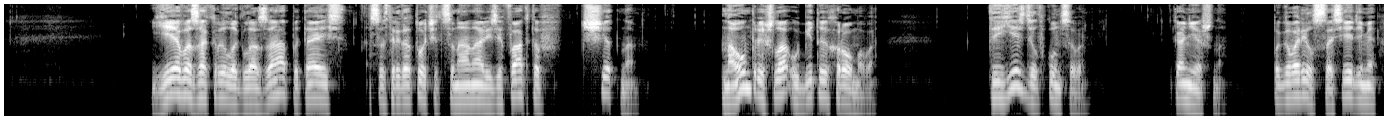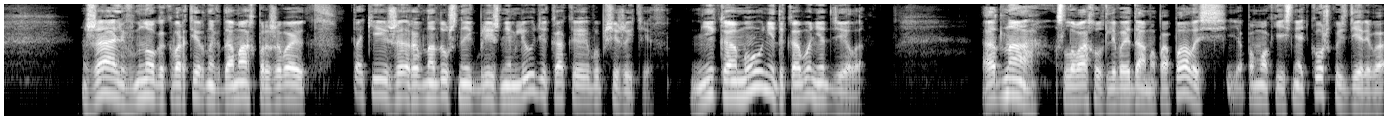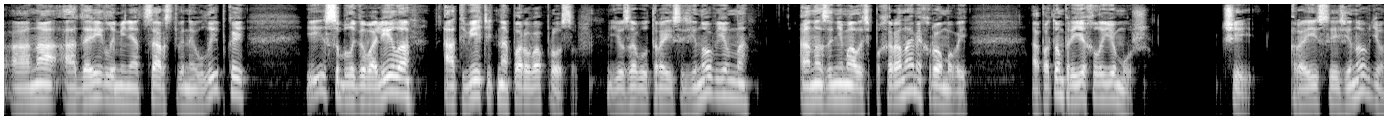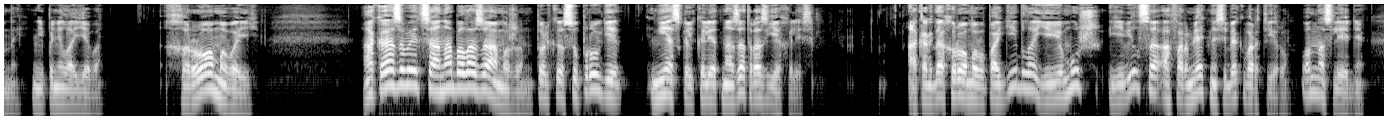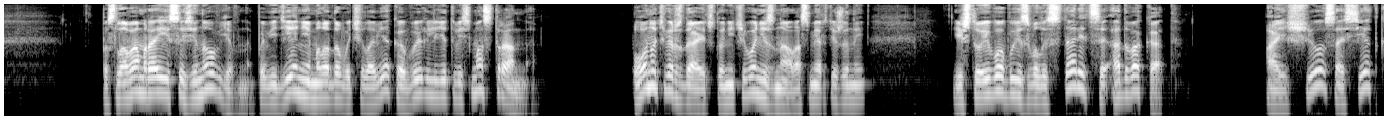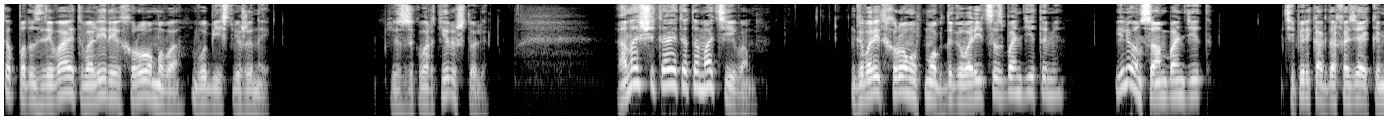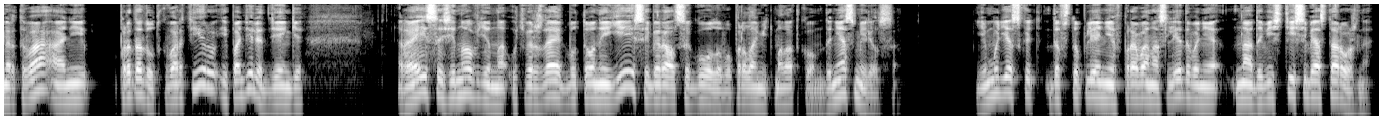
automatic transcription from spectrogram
Ева закрыла глаза, пытаясь сосредоточиться на анализе фактов, тщетно. На ум пришла убитая Хромова. «Ты ездил в Кунцево?» «Конечно. Поговорил с соседями. Жаль, в многоквартирных домах проживают такие же равнодушные к ближним люди, как и в общежитиях. Никому ни до кого нет дела. Одна словоохотливая дама попалась, я помог ей снять кошку с дерева, а она одарила меня царственной улыбкой и соблаговолила ответить на пару вопросов. Ее зовут Раиса Зиновьевна, она занималась похоронами Хромовой, а потом приехал ее муж. Чей? Раисы Зиновьевны? Не поняла Ева. Хромовой. Оказывается, она была замужем, только супруги несколько лет назад разъехались. А когда Хромова погибла, ее муж явился оформлять на себя квартиру. Он наследник. По словам Раисы Зиновьевны, поведение молодого человека выглядит весьма странно. Он утверждает, что ничего не знал о смерти жены, и что его вызвал из старицы адвокат. А еще соседка подозревает Валерия Хромова в убийстве жены. Из-за квартиры, что ли? Она считает это мотивом. Говорит, Хромов мог договориться с бандитами, или он сам бандит. Теперь, когда хозяйка мертва, они продадут квартиру и поделят деньги. Раиса Зиновьевна утверждает, будто он и ей собирался голову проломить молотком, да не осмелился. Ему, дескать, до вступления в права наследования надо вести себя осторожно.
